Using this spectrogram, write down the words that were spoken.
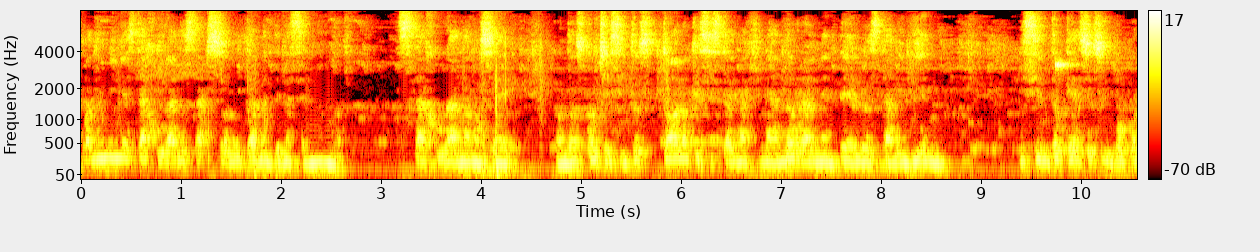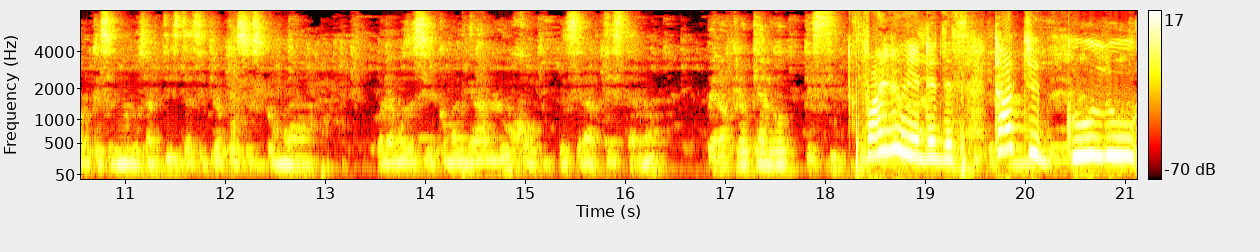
cuando un niño está jugando está absolutamente en ese mundo. Está jugando, no sé, con dos cochecitos, todo lo que se está imaginando realmente lo está viviendo. Y siento que eso es un poco lo que son los artistas y creo que eso es como, podríamos decir, como el gran lujo de ser artista, ¿no? Finally, I did this. Talk to Gulu,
